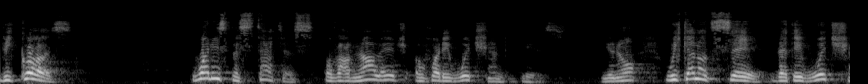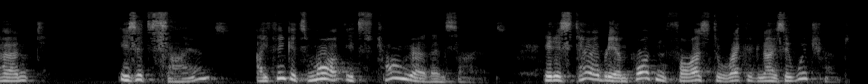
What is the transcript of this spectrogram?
Because what is the status of our knowledge of what a witch hunt is? You know, we cannot say that a witch hunt is it science? I think it's more, it's stronger than science. It is terribly important for us to recognize a witch hunt.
